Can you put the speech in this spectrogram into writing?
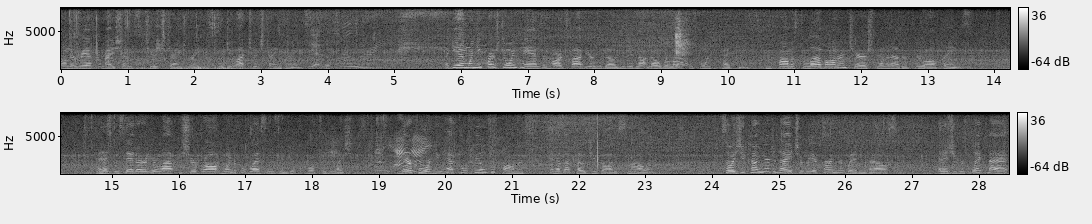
on their reaffirmations to exchange rings. Would you like to exchange rings? Yes. Again, when you first joined hands and hearts five years ago, you did not know where life was going to take you. You promised to love, honor, and cherish one another through all things. And as we said earlier, life has sure brought wonderful blessings and difficult tribulations. Therefore, you have fulfilled your promise, and as I told you, God is smiling. So as you come here today to reaffirm your wedding vows, and as you reflect back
